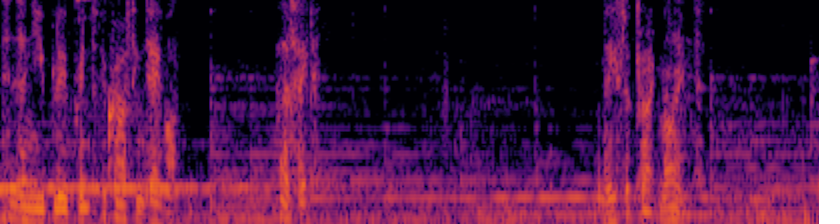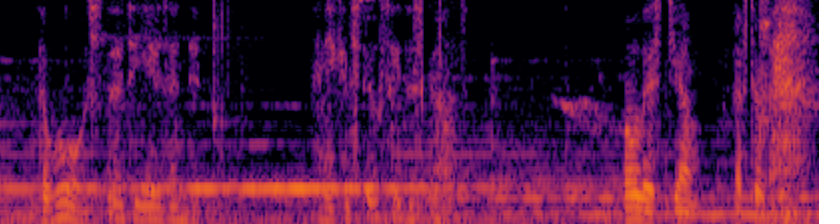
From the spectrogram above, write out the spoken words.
This is a new blueprint for the crafting table. Perfect. These look like mines. The war's 30 years ended. And you can still see the scars. All this junk left over.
